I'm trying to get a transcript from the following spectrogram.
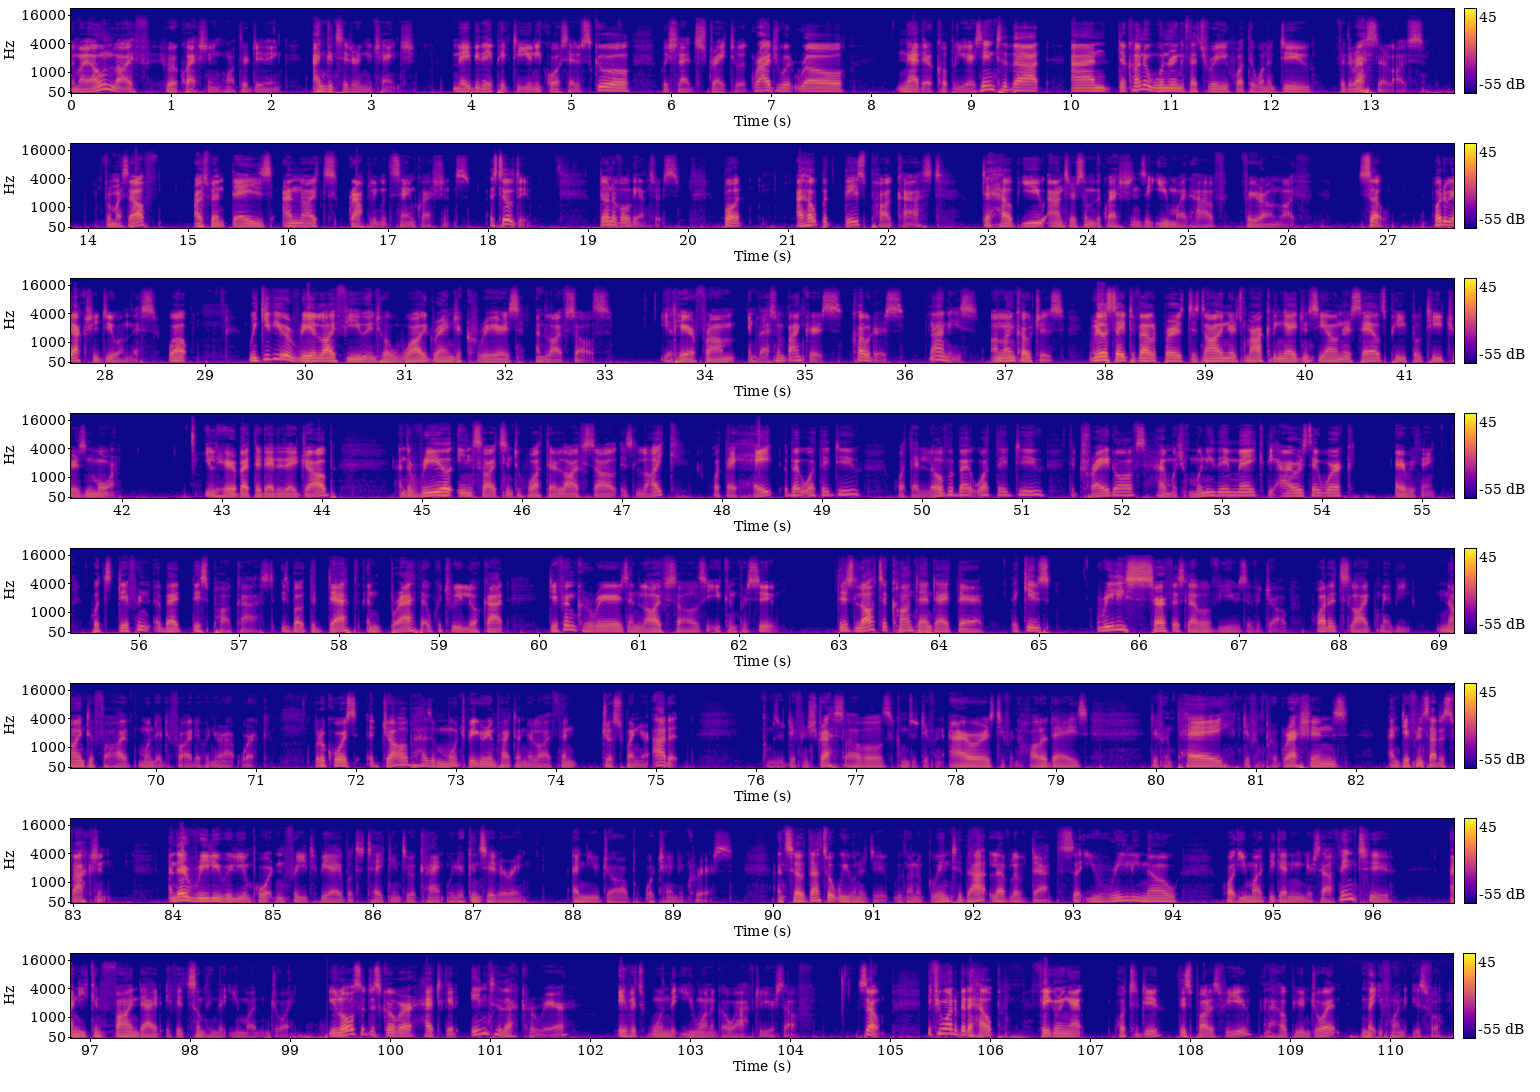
in my own life who are questioning what they're doing and considering a change. Maybe they picked a uni course out of school, which led straight to a graduate role. Now they're a couple of years into that, and they're kind of wondering if that's really what they want to do for the rest of their lives. For myself, I've spent days and nights grappling with the same questions. I still do. Don't have all the answers. But I hope with this podcast to help you answer some of the questions that you might have for your own life. So, what do we actually do on this? Well, we give you a real life view into a wide range of careers and lifestyles. You'll hear from investment bankers, coders, nannies, online coaches, real estate developers, designers, marketing agency owners, salespeople, teachers, and more. You'll hear about their day to day job and the real insights into what their lifestyle is like, what they hate about what they do, what they love about what they do, the trade offs, how much money they make, the hours they work, everything. What's different about this podcast is both the depth and breadth at which we look at different careers and lifestyles that you can pursue. There's lots of content out there that gives really surface level views of a job, what it's like maybe 9 to 5, Monday to Friday when you're at work. But of course, a job has a much bigger impact on your life than just when you're at it. It comes with different stress levels, it comes with different hours, different holidays, different pay, different progressions, and different satisfaction. And they're really, really important for you to be able to take into account when you're considering a new job or changing careers. And so that's what we want to do. We're going to go into that level of depth so that you really know what you might be getting yourself into and you can find out if it's something that you might enjoy. You'll also discover how to get into that career if it's one that you want to go after yourself. So, if you want a bit of help figuring out what to do, this pod is for you, and I hope you enjoy it and that you find it useful.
